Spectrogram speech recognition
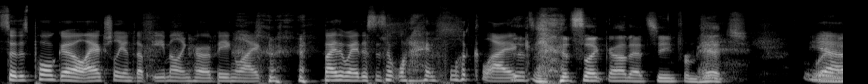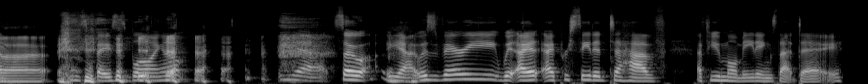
So this poor girl, I actually ended up emailing her being like, by the way, this isn't what I look like. it's, it's like uh, that scene from Hitch. When, Yeah. uh, His face is blowing up. yeah. So yeah, it was very. I I proceeded to have a few more meetings that day,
